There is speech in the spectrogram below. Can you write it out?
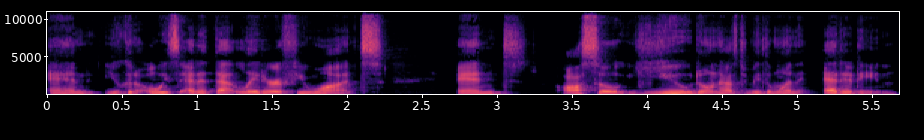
And you can always edit that later if you want. And also, you don't have to be the one editing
